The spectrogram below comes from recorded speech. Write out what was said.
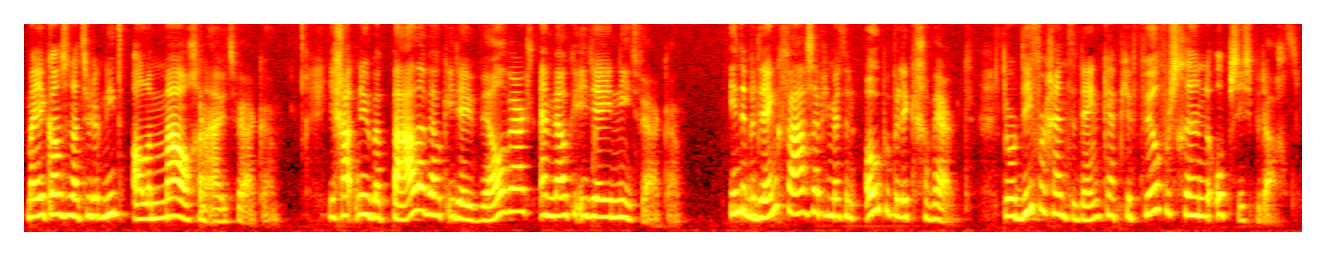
maar je kan ze natuurlijk niet allemaal gaan uitwerken. Je gaat nu bepalen welk idee wel werkt en welke ideeën niet werken. In de bedenkfase heb je met een open blik gewerkt. Door divergent te denken heb je veel verschillende opties bedacht.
